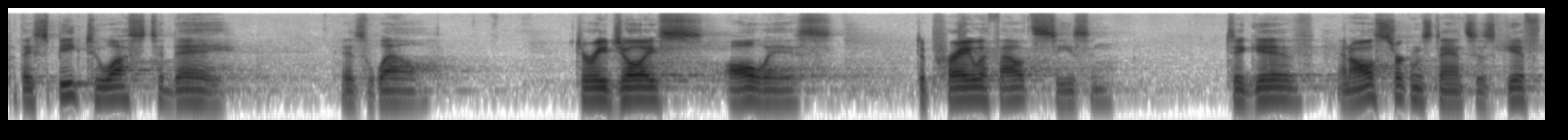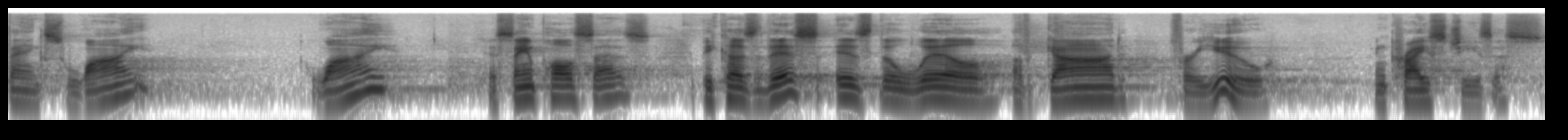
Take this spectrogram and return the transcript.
but they speak to us today as well to rejoice always, to pray without ceasing, to give in all circumstances, give thanks. Why? Why? As St. Paul says, because this is the will of God for you in Christ Jesus.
